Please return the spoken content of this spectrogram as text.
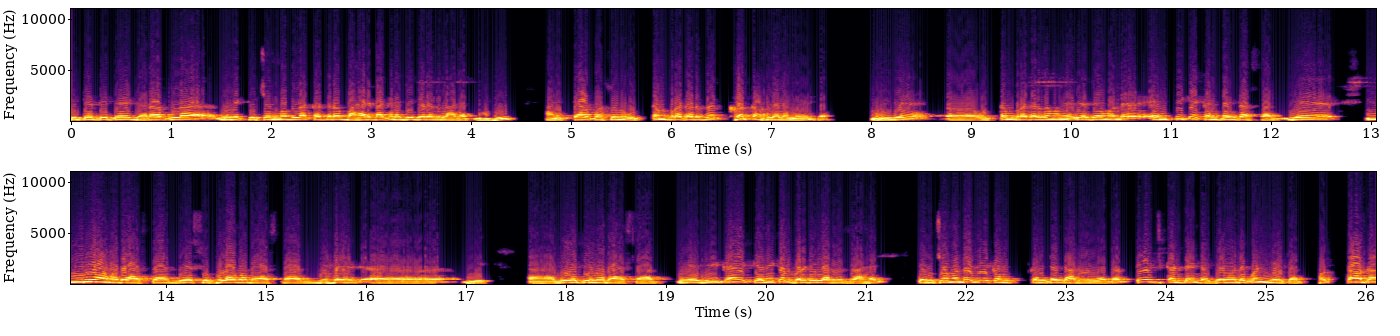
तिथे तिथे घरातला म्हणजे किचन मधला कचरा बाहेर टाकण्याची गरज लागत नाही. आणि त्यापासून उत्तम प्रकारचं खत आपल्याला मिळतं. म्हणजे उत्तम प्रकारचं म्हणजे ज्याच्यामध्ये एनपीके कंटेंट असतात जे युरियामध्ये असतात जे सुफलामध्ये असतात जे डीएपीमध्ये असतात. म्हणजे जी काही केमिकल फर्टिलायझर्स आहेत त्यांच्यामध्ये जे कंटेंट आढळून येतात तेच कंटेंट ह्याच्यामध्ये पण मिळतात. फक्त आता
